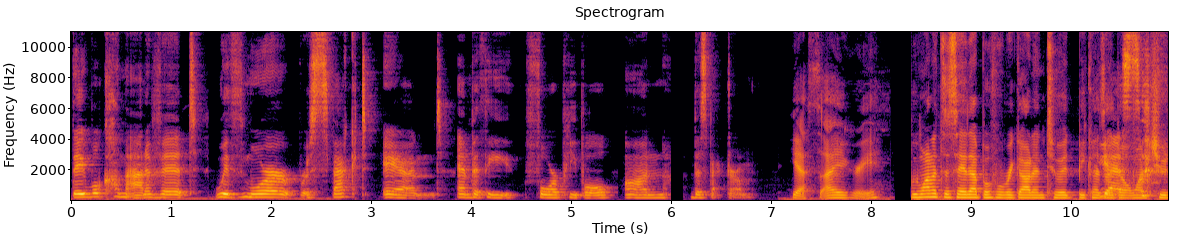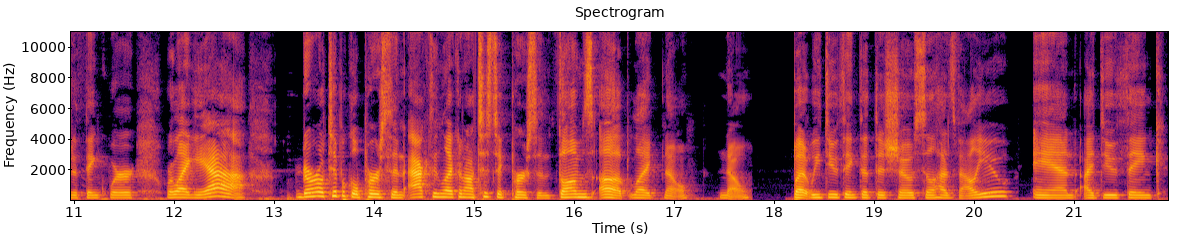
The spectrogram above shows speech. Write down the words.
they will come out of it with more respect and empathy for people on the spectrum. Yes, I agree. We wanted to say that before we got into it because I don't want you to think we're we're like, yeah, neurotypical person acting like an autistic person, thumbs up. Like, no, no. But we do think that this show still has value, and I do think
